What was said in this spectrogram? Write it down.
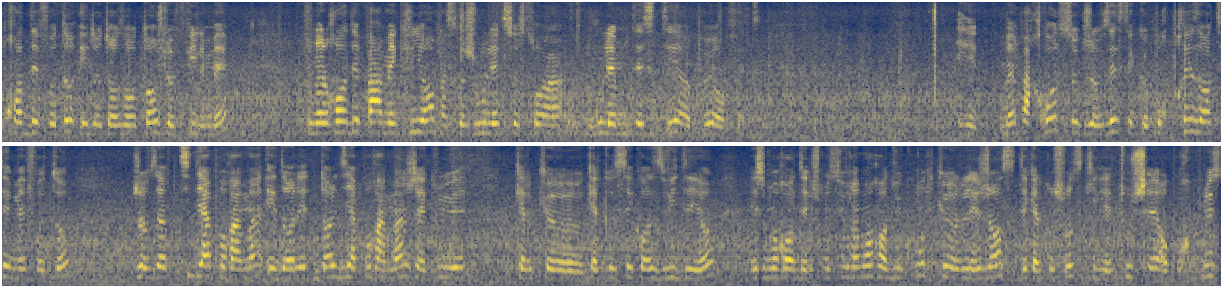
prendre des photos et de temps en temps je le filmais. Je ne le rendais pas à mes clients parce que je voulais que ce soit, je voulais me tester un peu en fait. Mais par contre, ce que je faisais, c'est que pour présenter mes photos, je faisais un petit diaporama et dans le diaporama, j'incluais quelques, quelques séquences vidéo et je me, rendais, je me suis vraiment rendu compte que les gens, c'était quelque chose qui les touchait encore plus.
